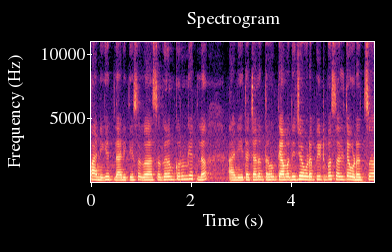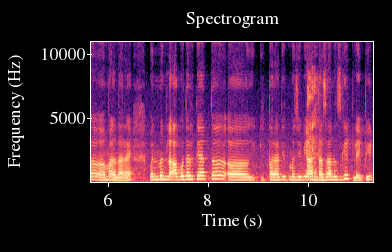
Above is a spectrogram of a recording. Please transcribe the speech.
पाणी घेतलं आणि ते सगळं असं गरम करून घेतलं. आणि त्याच्यानंतर मग त्यामध्ये जेवढं पीठ बसेल तेवढंच मळणार आहे. पण म्हणलं अगोदर त्यात परातीत म्हणजे मी अंदाजानंच घेतलं आहे पीठ.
